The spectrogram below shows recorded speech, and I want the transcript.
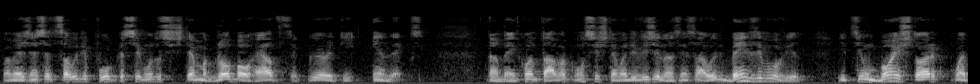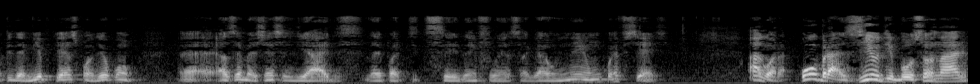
com a emergência de saúde pública, segundo o sistema Global Health Security Index. Também contava com um sistema de vigilância em saúde bem desenvolvido e tinha um bom histórico com a epidemia, porque respondeu com eh, as emergências de AIDS, da hepatite C da influenza H1N1 com eficiência. Agora, o Brasil de Bolsonaro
